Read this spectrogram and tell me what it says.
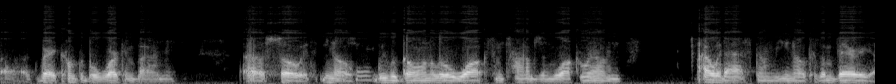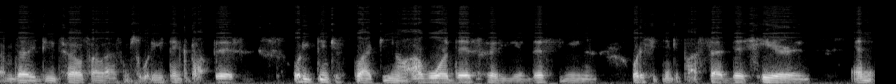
uh, very comfortable work environment. Uh, so, if, you know, sure. we would go on a little walk sometimes and walk around. And I would ask him, you know, because I'm very, I'm very detailed. So I would ask him, so what do you think about this? What do you think if, like, you know, I wore this hoodie and this scene? And what if you think if I said this here? And and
